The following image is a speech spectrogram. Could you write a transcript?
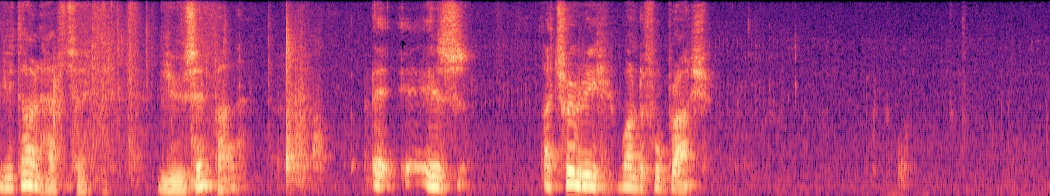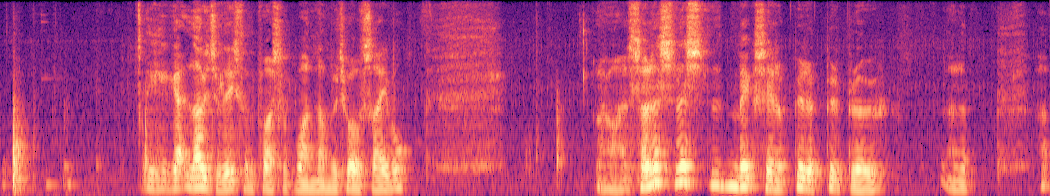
You don't have to use it, but it is a truly wonderful brush. You can get loads of these for the price of one number 12 sable. Alright, so let's let's mix in a bit of bit of blue and a,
